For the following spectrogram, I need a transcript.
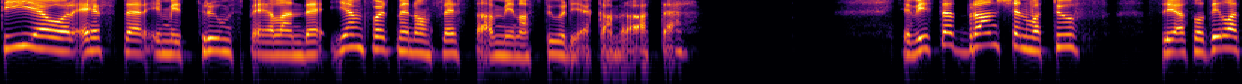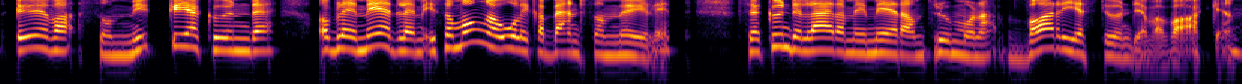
tio år efter i mitt trumspelande jämfört med de flesta av mina studiekamrater. Jag visste att branschen var tuff så jag såg till att öva så mycket jag kunde och blev medlem i så många olika band som möjligt så jag kunde lära mig mer om trummorna varje stund jag var vaken.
